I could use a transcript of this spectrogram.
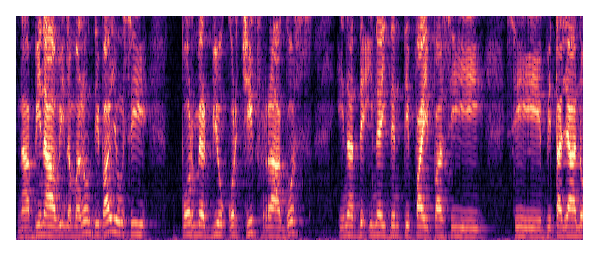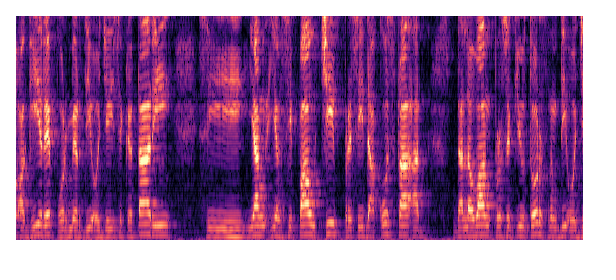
Na binawi naman nun, di ba? Yung si former Bucor Chief Ragos, in-identify pa si si Vitaliano Aguirre, former DOJ secretary, si yang yang si Pau Chief Presida Acosta at dalawang prosecutors ng DOJ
